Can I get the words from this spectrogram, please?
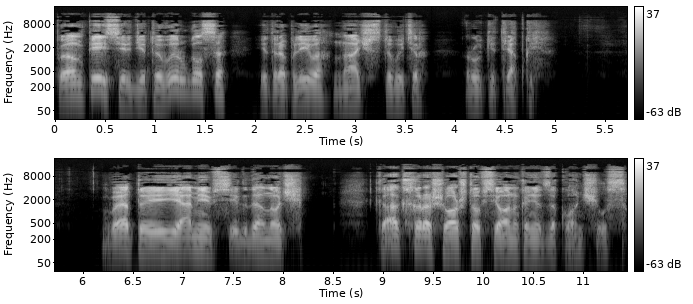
Помпей сердито выругался и торопливо начисто вытер руки тряпкой. — В этой яме всегда ночь. Как хорошо, что все наконец закончилось.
